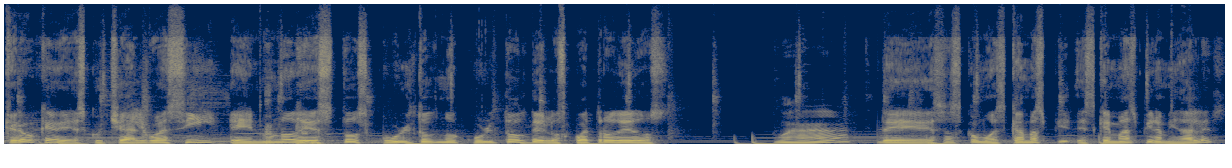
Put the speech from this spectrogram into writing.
Creo que escuché algo así en uno de estos cultos no cultos de los cuatro dedos. ¿What? De esos como escamas, esquemas piramidales.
